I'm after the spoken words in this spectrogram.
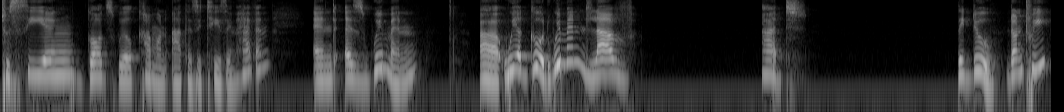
to seeing God's will come on earth as it is in heaven. And as women, uh, we are good. Women love hard. They do, don't we?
